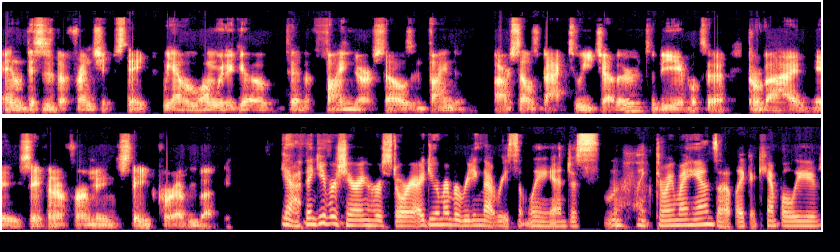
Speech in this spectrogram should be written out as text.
And this is the friendship state. We have a long way to go to find ourselves and find ourselves back to each other to be able to provide a safe and affirming state for everybody. Yeah, thank you for sharing her story. I do remember reading that recently and just like throwing my hands up. Like, I can't believe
